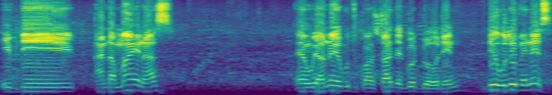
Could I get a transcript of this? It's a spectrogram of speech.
If they undermine us and we are not able to construct a good building, they will live in it.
